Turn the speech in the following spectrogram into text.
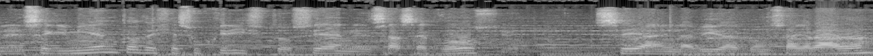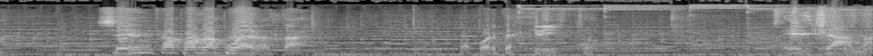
En el seguimiento de Jesucristo, sea en el sacerdocio, sea en la vida consagrada, se entra por la puerta. La puerta es Cristo. Él llama.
